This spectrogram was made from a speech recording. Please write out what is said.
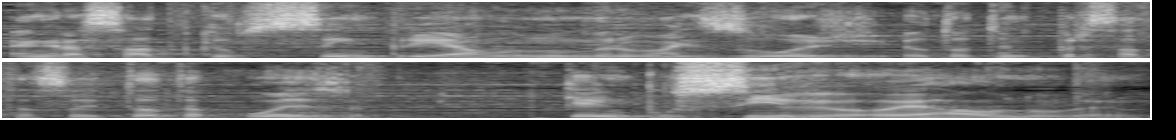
É engraçado porque eu sempre erro o número, mas hoje eu tô tendo que prestar atenção em tanta coisa que é impossível errar o número.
